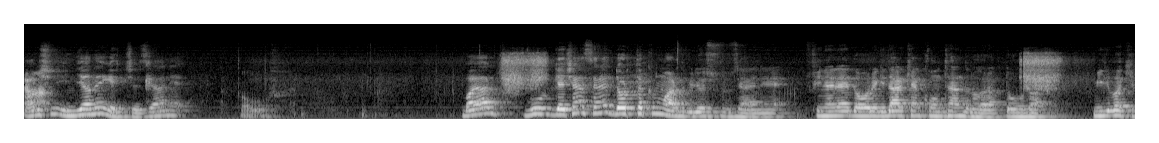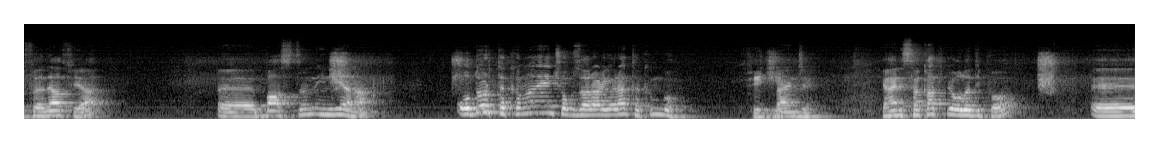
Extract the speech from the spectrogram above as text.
Abi şimdi Indiana'ya geçeceğiz. Yani Of. bayağı bu geçen sene 4 takım vardı biliyorsunuz yani. Finale doğru giderken contender olarak doğuda. Milwaukee, Philadelphia, e, Boston, Indiana. O 4 takımın en çok zarar gören takım bu Feci. bence. Yani sakat bir Oladipo. E,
